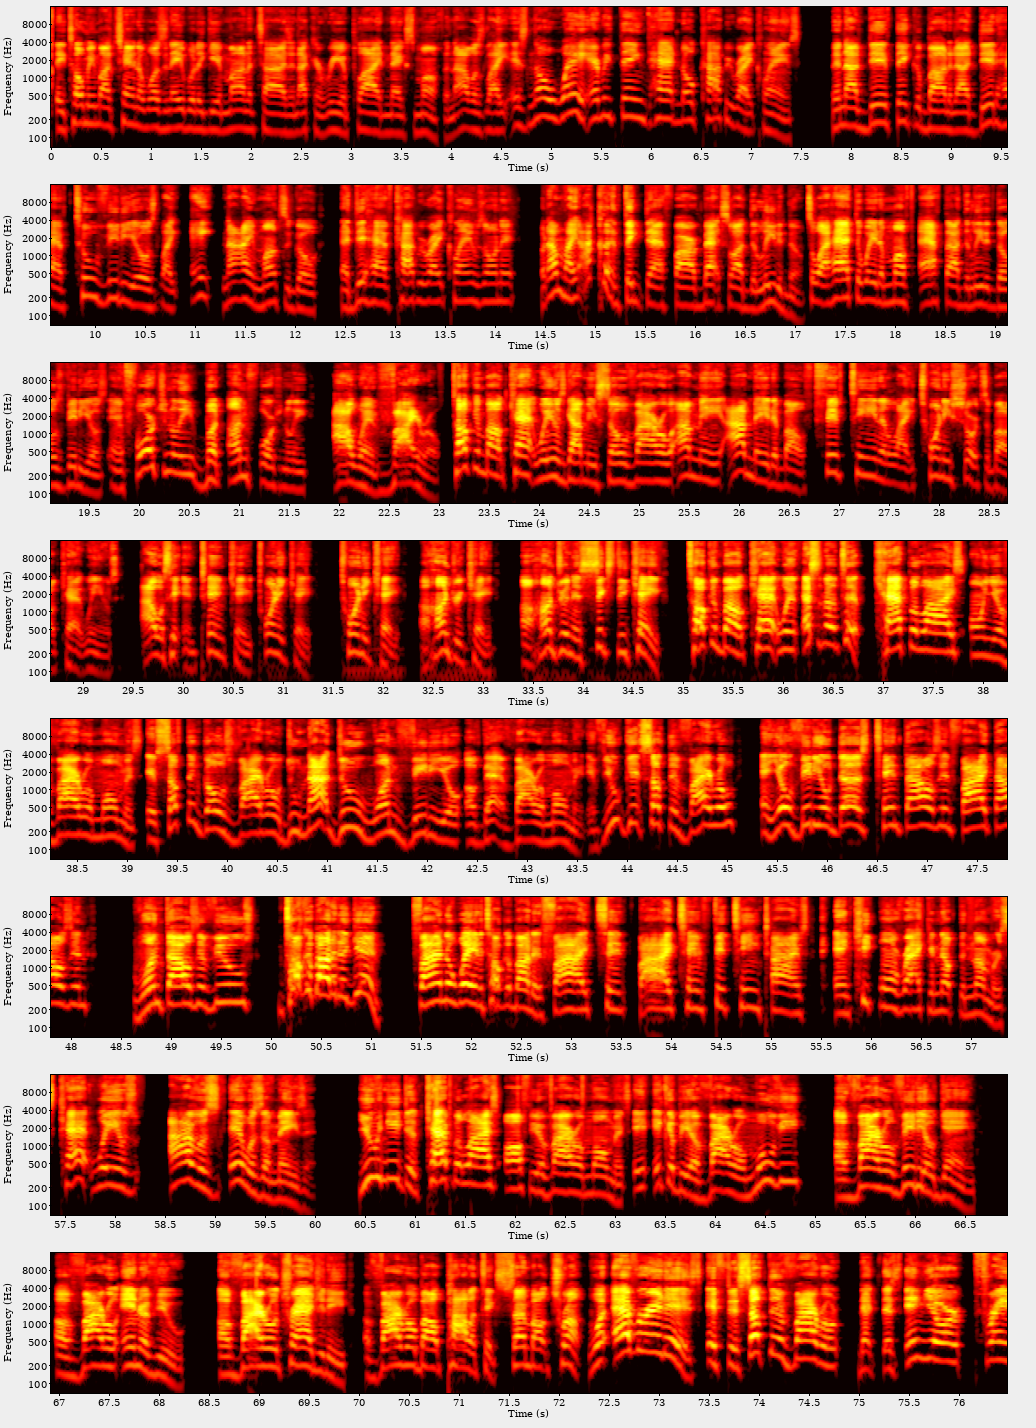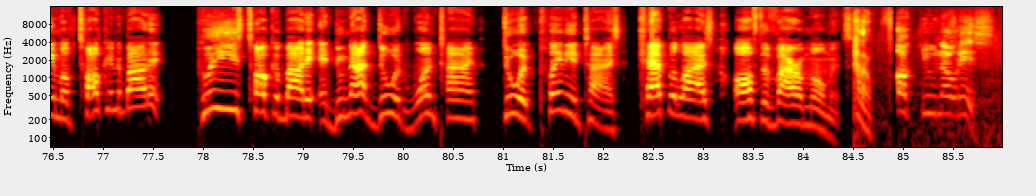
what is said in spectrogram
They told me my channel wasn't able to get monetized and I can reapply next month. And I was like, it's no way. Everything had no copyright claims. then I did think about it. I did have two videos like eight, nine months ago that did have copyright claims on it. But I'm like, I couldn't think that far back, so I deleted them. So I had to wait a month after I deleted those videos. And fortunately, but unfortunately, I went viral. Talking about Katt Williams got me so viral. I mean, I made about 15 and like 20 shorts about Katt Williams. I was hitting 10K, 20K, 20K, 100K, 160K. Talking about Katt Williams, that's another tip. Capitalize on your viral moments. If something goes viral, do not do one video of that viral moment. If you get something viral and your video does 10,000, 5,000, 1,000 views, talk about it again. Find a way to talk about it 5, 10, 5, 10, 15 times and keep on racking up the numbers. Katt Williams, I was, it was amazing. You need to capitalize off your viral moments. It, it could be a viral movie, a viral video game, a viral interview, a viral tragedy, a viral about politics, something about Trump, whatever it is. If there's something viral that, that's in your frame of talking about it, please talk about it and do not do it one time. Do it plenty of times. Capitalize off the viral moments. How the fuck you know this?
